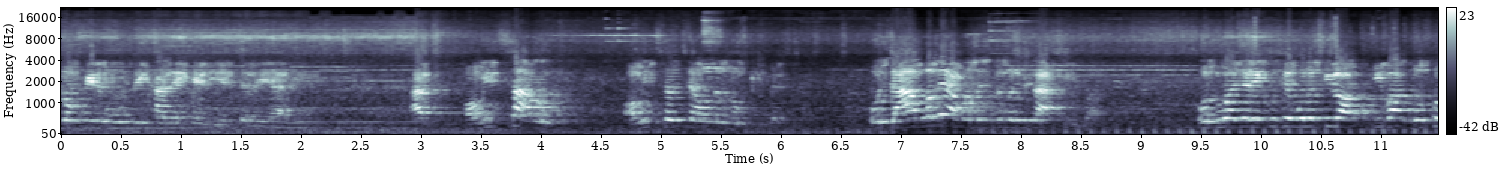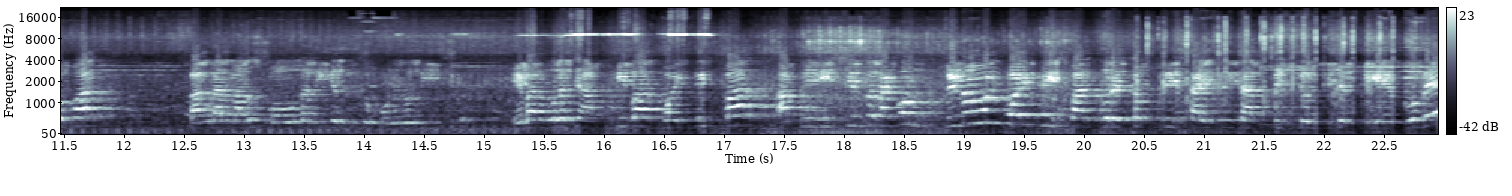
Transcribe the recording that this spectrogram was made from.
तो फिर मुंह दिखाने के लिए चले आई আর অমিত শাহ আরো অমিত শাহ হচ্ছে আমাদের লক্ষ্মী পেয়েছে ও যা বলে আমাদের জন্য সেটা আশীর্বাদ ও দু হাজার একুশে বলেছিল আপকিবার দুশো পার বাংলার মানুষ মমতা দিকে দুটো পনেরো দিয়েছিল। এবার বলেছে, আপনি বার পঁয়ত্রিশ বার, আপনি নিশ্চিন্ত থাকুন, তৃণমূল পঁয়ত্রিশ পার করে চব্বিশ সাঁত্রিশ আটত্রিশ, চল্লিশের দিকে এগোবে।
